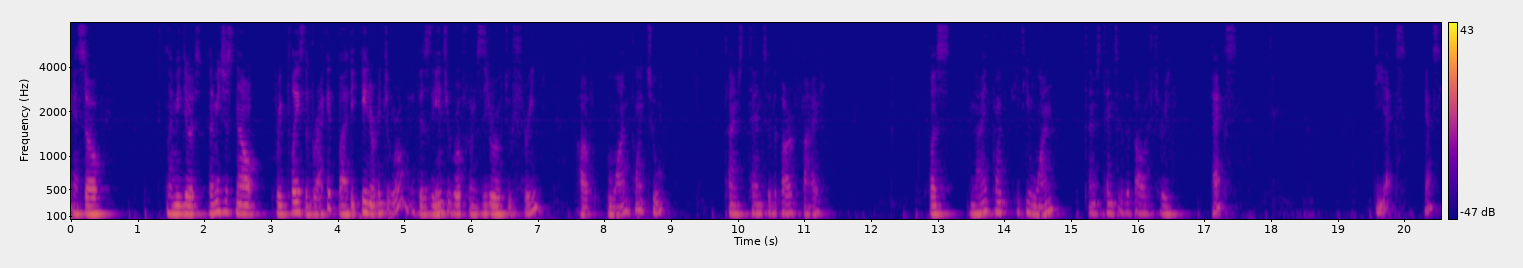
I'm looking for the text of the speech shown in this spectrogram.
And so let me it. Let me just now replace the bracket by the inner integral. It is the integral from 0 to 3 of 1.2 times 10 to the power 5 plus 9.81 times 10 to the power 3 x dx. Yes?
